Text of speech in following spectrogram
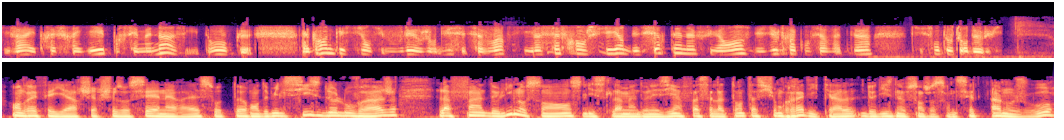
s'il va être effrayé par ces menaces. Et donc, la grande question, si vous voulez, aujourd'hui, c'est de savoir s'il va s'affranchir d'une certaine influence des ultra-conservateurs qui sont autour de lui. André Fayard, chercheuse au CNRS, auteur en 2006 de l'ouvrage La fin de l'innocence, l'islam indonésien face à la tentation radicale de 1967 à nos jours.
